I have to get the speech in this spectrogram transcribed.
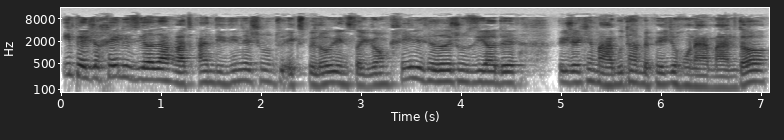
این پیجا خیلی زیادن قطعا دیدینشون تو explore اینستاگرام خیلی تعدادشون زیاده. پیجایی که مربوطن به پیج هنرمندا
